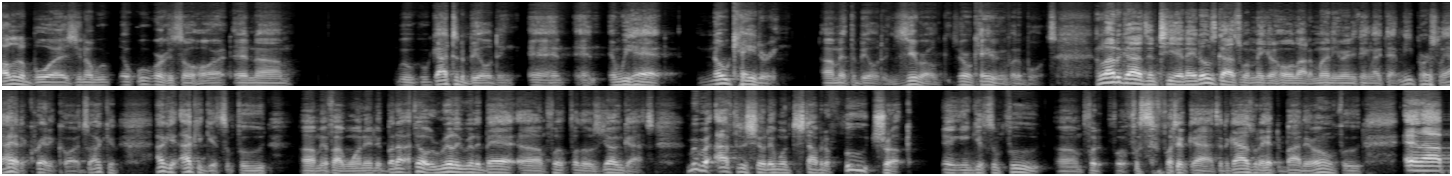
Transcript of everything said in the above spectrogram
all of the boys, you know, we, we're working so hard, and um, we, we got to the building, and and and we had no catering um, at the building. Zero, zero catering for the boys. And a lot of guys in TNA, those guys weren't making a whole lot of money or anything like that. Me personally, I had a credit card, so I could, I could, I could get some food um, if I wanted it. But I felt really, really bad uh, for for those young guys. Remember, after the show, they wanted to stop at a food truck and, and get some food um, for, for, for for the guys. And the guys would have had to buy their own food. And I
